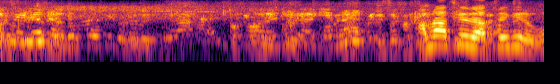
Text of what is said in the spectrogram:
ऐसे करके আমরা আজকে রাত্রেই বেরোবো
